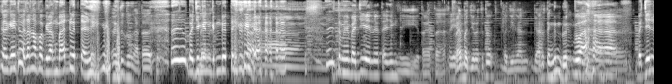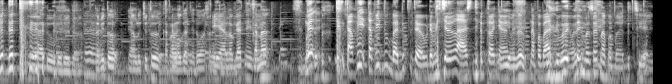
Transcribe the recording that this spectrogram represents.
kagak itu orang apa bilang badut anjing. Eh, itu gue nggak tahu tuh Aduh bajingan gendut Temennya bajilut anjing. iya ternyata. Ternyata bajirut itu bajingan garut yang gendut. Wah, bajilut dut. Iya, aduh, aduh, aduh, aduh. Tapi itu yang lucu tuh karena logatnya doang. sorry. Iya, logatnya sih. Karena Enggak, tapi tapi itu badut udah udah nggak jelas jatuhnya. Iya, maksudnya- Kenapa badut? Emangnya maksudnya kenapa badut sih? Dari-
